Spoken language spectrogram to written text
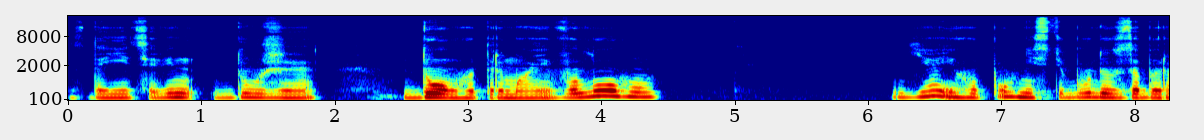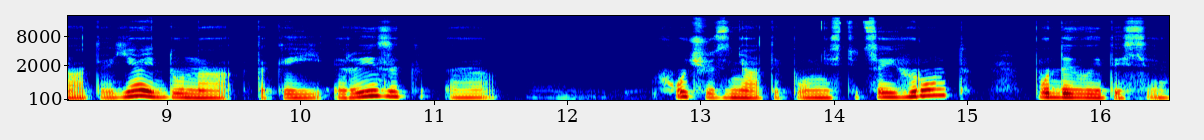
здається, він дуже довго тримає вологу. Я його повністю буду забирати. Я йду на такий ризик, е, хочу зняти повністю цей ґрунт, подивитися,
